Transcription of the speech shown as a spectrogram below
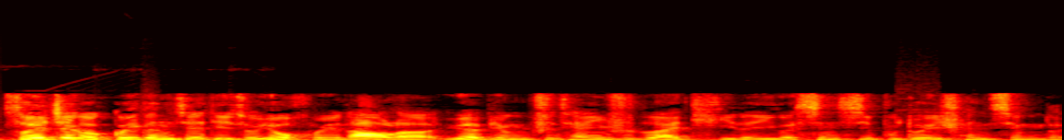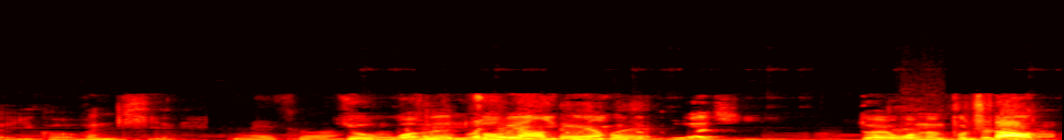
所以这个归根结底就又回到了月饼之前一直都在提的一个信息不对称性的一个问题。没错。就我们作为一个一个的个体，对我们不知道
